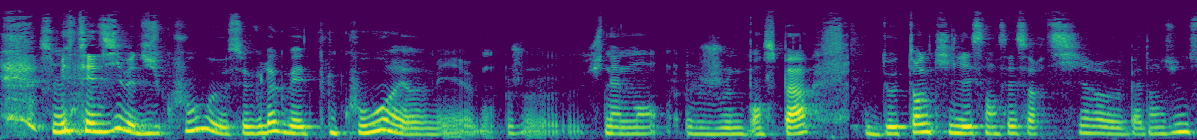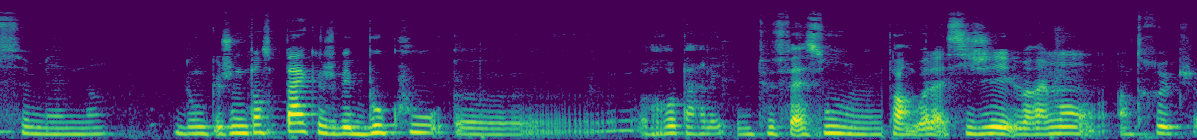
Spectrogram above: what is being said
je m'étais dit, bah, du coup, euh, ce vlog va être plus court, euh, mais euh, bon, finalement, je ne pense pas. D'autant qu'il est censé sortir bah, dans une semaine. Donc, je ne pense pas que je vais beaucoup reparler. De toute façon, enfin voilà, si j'ai vraiment un truc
